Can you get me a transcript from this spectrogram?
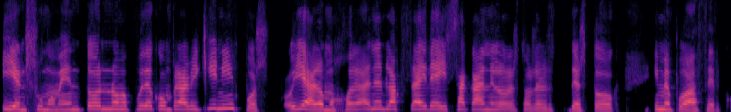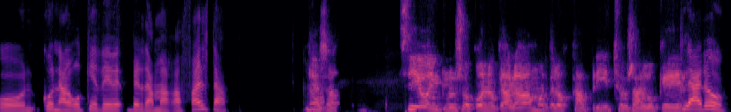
y en su momento no me pude comprar bikinis, pues oye, a lo mejor en el Black Friday sacan los restos de, stock y me puedo hacer con, con, algo que de verdad me haga falta. ¿no? Sí, o incluso con lo que hablábamos de los caprichos, algo que claro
